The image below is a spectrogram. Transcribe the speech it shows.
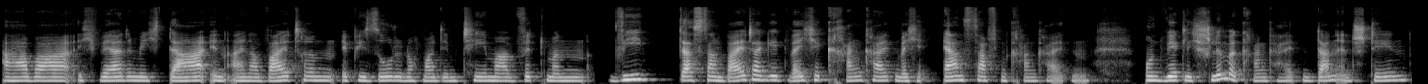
Aber ich werde mich da in einer weiteren Episode nochmal dem Thema widmen, wie das dann weitergeht, welche Krankheiten, welche ernsthaften Krankheiten und wirklich schlimme Krankheiten dann entstehen,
